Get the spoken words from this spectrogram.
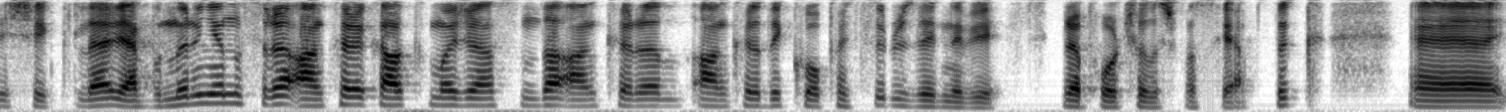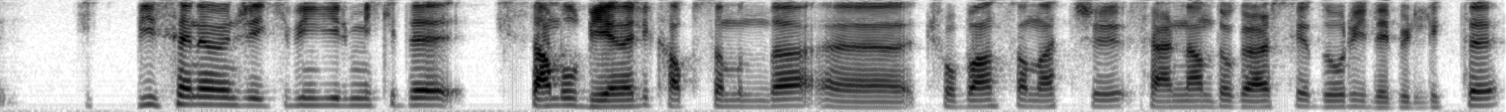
Teşekkürler. Yani bunların yanı sıra Ankara Kalkınma Ajansı'nda Ankara Ankara'daki kooperatifler üzerine bir rapor çalışması yaptık. Ee, bir sene önce 2022'de İstanbul Bienali kapsamında e, çoban sanatçı Fernando Garcia Dori ile birlikte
